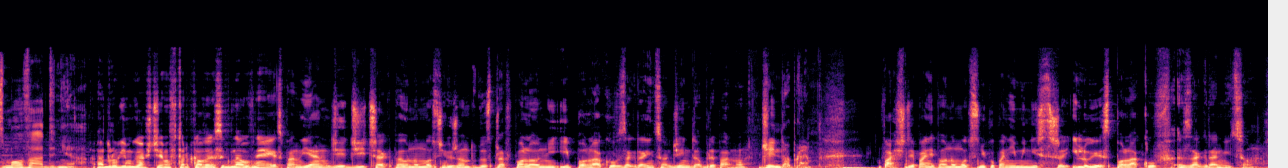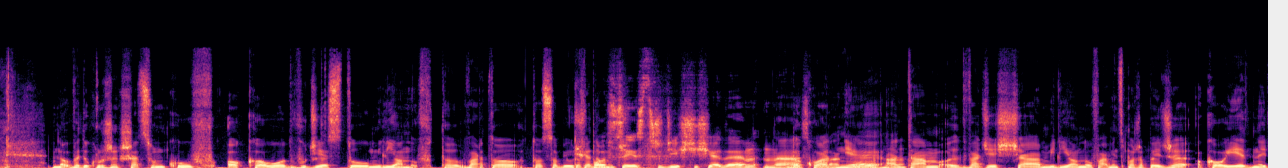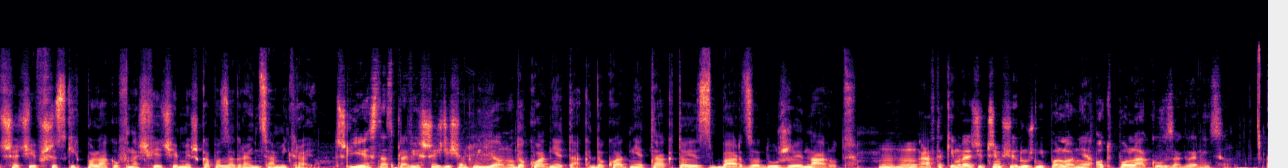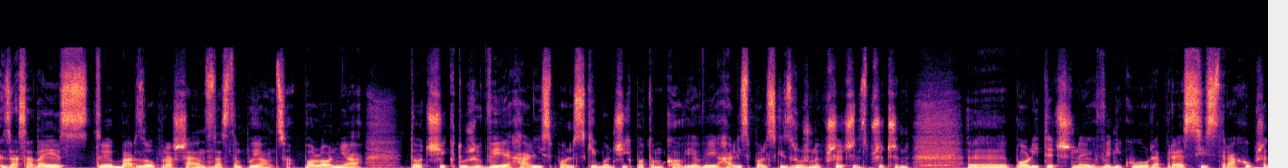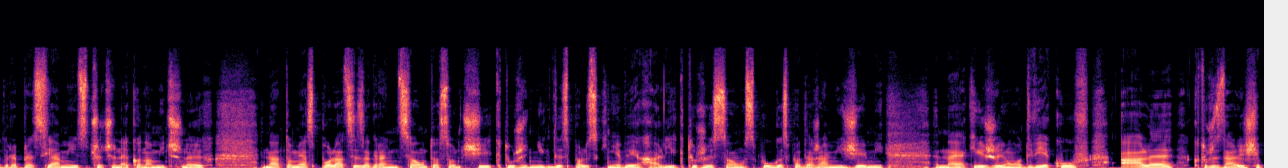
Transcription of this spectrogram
Rozmowa dnia. A drugim gościem wtorkowych sygnałów dnia jest pan Jan Dziedziczak, pełnomocnik rządu do spraw Polonii i Polaków za granicą. Dzień dobry panu. Dzień dobry. Właśnie, panie pełnomocniku, panie ministrze, ilu jest Polaków za granicą? No, według różnych szacunków około 20 milionów. To warto to sobie W uświadomić. Polsce jest 37 na Dokładnie, Polaków. a Mhm. tam 20 milionów, a więc można powiedzieć, że około 1 trzeciej wszystkich Polaków na świecie mieszka poza granicami kraju. Czyli jest nas prawie 60 milionów. Dokładnie tak, dokładnie tak. To jest bardzo duży naród. Mhm. A w takim razie czym się różni Polonia od Polaków za granicą? Zasada jest bardzo upraszczając następująca. Polonia to ci, którzy wyjechali z Polski, bądź ich potomkowie, wyjechali z Polski z różnych przyczyn. Z przyczyn y, politycznych, w wyniku represji, strachu przed represjami, z przyczyn ekonomicznych. Natomiast Polacy za granicą to są ci, którzy nigdy z Polski nie wyjechali, którzy są współgospodarzami ziemi, na jakiej żyją od wieków, ale którzy znaleźli się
